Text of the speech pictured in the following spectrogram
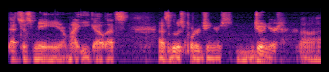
that's just me. You know, my ego. That's as Louis Porter Jr.'s Jr. Uh,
